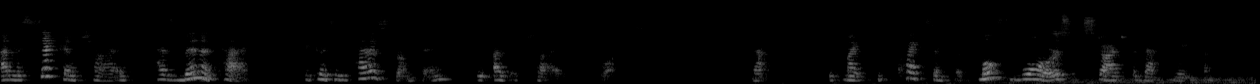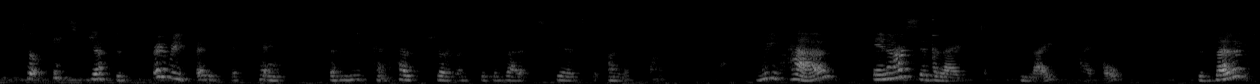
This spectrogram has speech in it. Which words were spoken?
And the second child has been attacked because he has something the other child wants. Now, it might it's quite simple. Most wars start for that reason. So it's just a very basic thing that we can help children to develop skills to understand. We have, in our civilized life, I hope, developed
